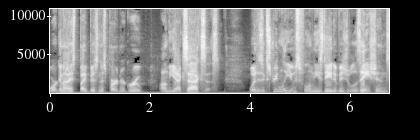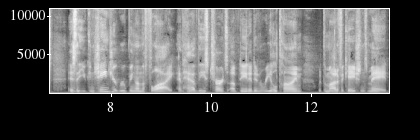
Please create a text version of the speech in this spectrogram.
organized by business partner group on the x-axis. What is extremely useful in these data visualizations is that you can change your grouping on the fly and have these charts updated in real time with the modifications made.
